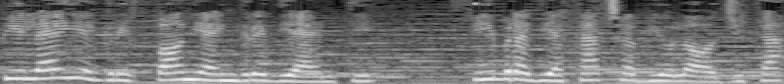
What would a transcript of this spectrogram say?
Pileie grifonia ingredienti. Fibra di acacia biologica,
